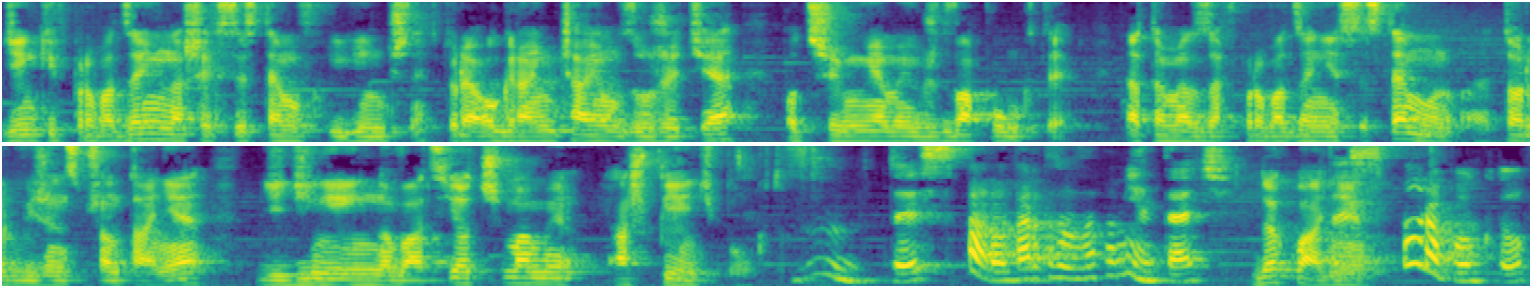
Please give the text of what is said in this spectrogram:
Dzięki wprowadzeniu naszych systemów higienicznych, które ograniczają zużycie, otrzymujemy już dwa punkty. Natomiast za wprowadzenie systemu Torque Vision Sprzątanie w dziedzinie innowacji otrzymamy aż pięć punktów. Hmm, to jest sporo, warto to zapamiętać. To Dokładnie. jest sporo punktów.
